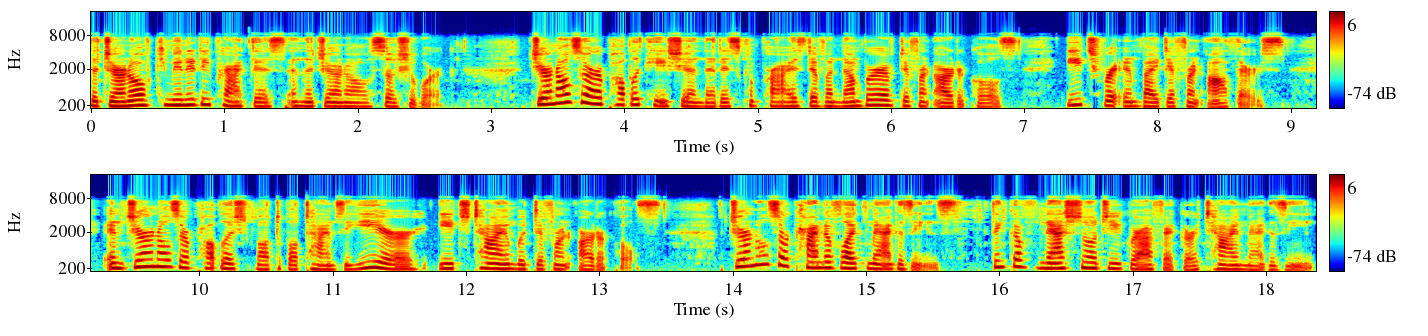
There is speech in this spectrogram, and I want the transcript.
the Journal of Community Practice and the Journal of Social Work. Journals are a publication that is comprised of a number of different articles, each written by different authors. And journals are published multiple times a year, each time with different articles. Journals are kind of like magazines. Think of National Geographic or Time magazine.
